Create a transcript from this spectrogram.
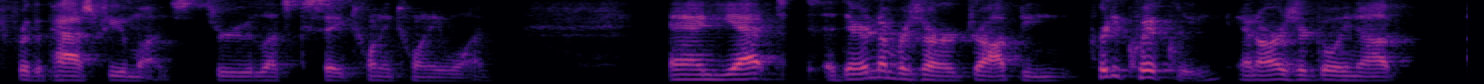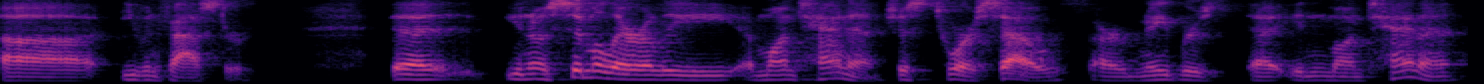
for the past few months through, let's say, 2021. And yet their numbers are dropping pretty quickly, and ours are going up uh, even faster. Uh, you know, similarly, Montana, just to our south, our neighbors uh, in Montana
